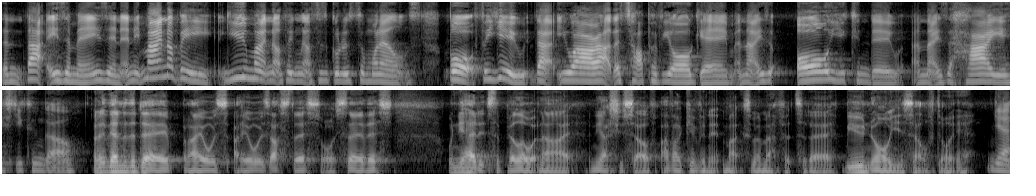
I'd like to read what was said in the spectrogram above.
then that is amazing. And it might not be you might not think that's as good as someone else, but for you, that you are at the top of your game, and that is all you can do, and that is the highest you can go. And at the end of the day, and I always I always ask this or say this, when your head hits the pillow at night and you ask yourself, have I given it maximum effort today? You know yourself, don't you? Yeah.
